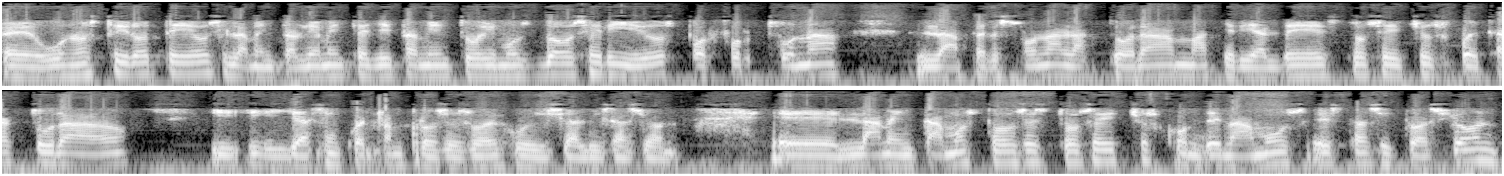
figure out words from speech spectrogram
eh, unos tiroteos y lamentablemente allí también tuvimos dos heridos. Por fortuna, la persona, la actora material de estos hechos fue capturado y, ya se encuentra en proceso de judicialización. Eh, lamentamos todos estos hechos, condenamos esta situación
